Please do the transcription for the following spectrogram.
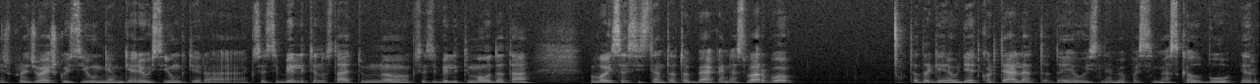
Iš pradžių, aišku, įsijungiam, geriau įsijungti yra accessibility nustatym, nu, accessibility mode tą, voice assistantą talkbacką nesvarbu. Tada geriau dėti kortelę, tada jau jis nebepasimės kalbų ir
